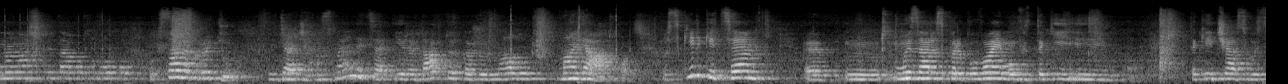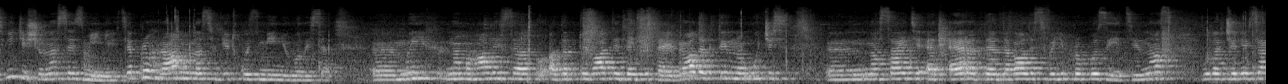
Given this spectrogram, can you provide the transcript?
на наших етапах уроку, Оксана Кротюк, дитяча письменниця і редакторка журналу Малятко. Оскільки це е, ми зараз перебуваємо в такій. Такий час в освіті, що в нас все змінюється. Програми в нас влітку змінювалися. Е, Ми їх намагалися адаптувати для дітей, брали активну участь е, на сайті EdEra, де давали свої пропозиції. У нас була в Чернівцях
